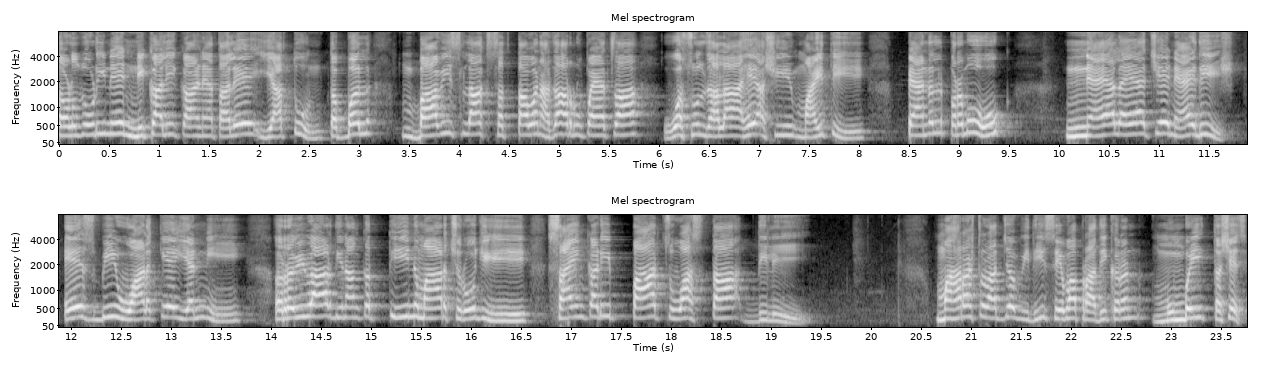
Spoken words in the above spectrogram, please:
तडजोडीने निकाली काढण्यात आले. यातून तब्बल बावीस लाख सत्तावन्न हजार रुपयाचा वसूल झाला आहे अशी माहिती पॅनल प्रमुख न्यायालयाचे न्यायाधीश एस बी वाळके यांनी रविवार दिनांक तीन मार्च रोजी सायंकाळी पाच वाजता दिली. महाराष्ट्र राज्य विधी सेवा प्राधिकरण मुंबई तसेच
